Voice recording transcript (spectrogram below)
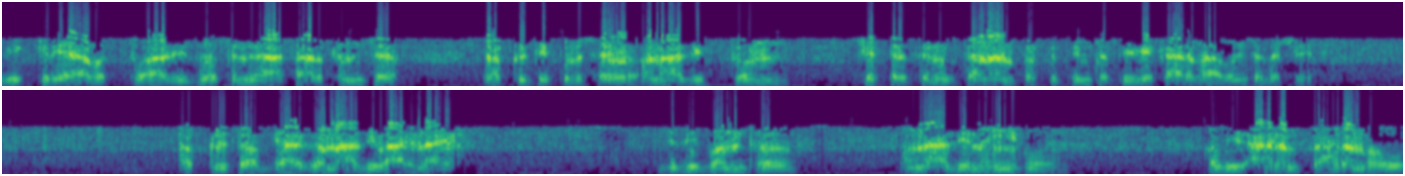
विक्रियावत्वादि दोष निराशार्थम च प्रकृति पुरुष और अनादित्व क्षेत्र नुकता प्रकृति प्रति विकार भाव दर्शे अकृत अभ्यागमादि वारणाया, यदि बंध अनादि नहीं हो, कभी आरंभ प्रारंभ हो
